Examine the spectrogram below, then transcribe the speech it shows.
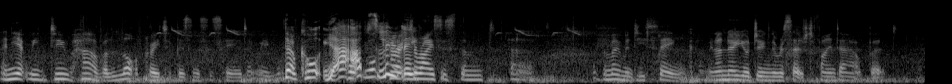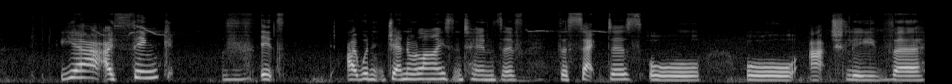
and yet we do have a lot of creative businesses here, don't we? Yeah, of course. Yeah, what, absolutely. What characterises them uh, at the moment, do you think? I mean, I know you're doing the research to find out, but... Yeah, I think it's... I wouldn't generalise in terms of the sectors or or actually the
